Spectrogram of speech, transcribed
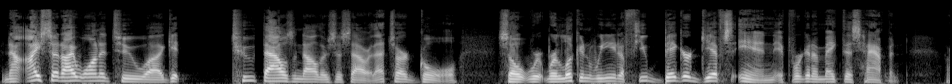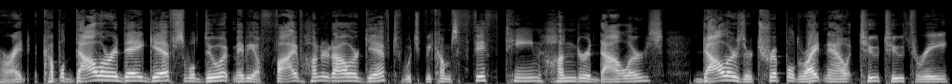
Now I said I wanted to uh, get two thousand dollars this hour. That's our goal. So we're we're looking. We need a few bigger gifts in if we're going to make this happen. All right, a couple dollar a day gifts will do it. Maybe a five hundred dollar gift, which becomes fifteen hundred dollars. Dollars are tripled right now at two two three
